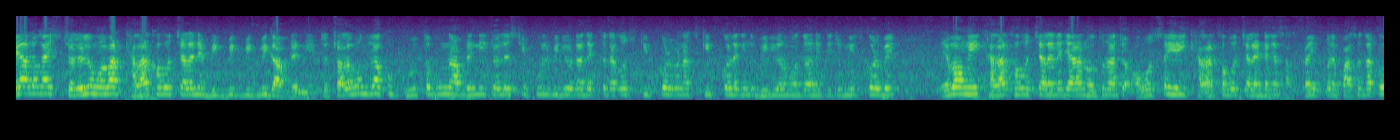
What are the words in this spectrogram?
এ আলো গাইস চলে এলুম আবার খেলার খবর চ্যানেলে big big big big update নিয়ে। তো চলো বন্ধুরা, খুব গুরুত্বপূর্ণ আপডেট নিয়ে চলে এসেছি। ফুল ভিডিওটা দেখতে থাকো স্কিপ করবে না স্কিপ করলে কিন্তু ভিডিওর মধ্যে অনেক কিছু মিস করবে। এবং এই খেলার খবর চ্যানেলে যারা নতুন আছে, অবশ্যই এই খেলার খবর চ্যানেলটাকে সাবস্ক্রাইব করে পাশে থাকো।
